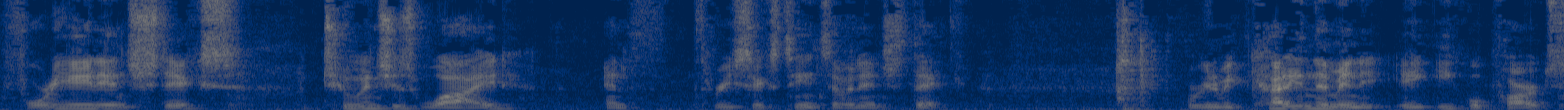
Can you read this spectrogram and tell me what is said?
48 inch sticks, 2 inches wide and 3 16ths of an inch thick. We're going to be cutting them into equal parts,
